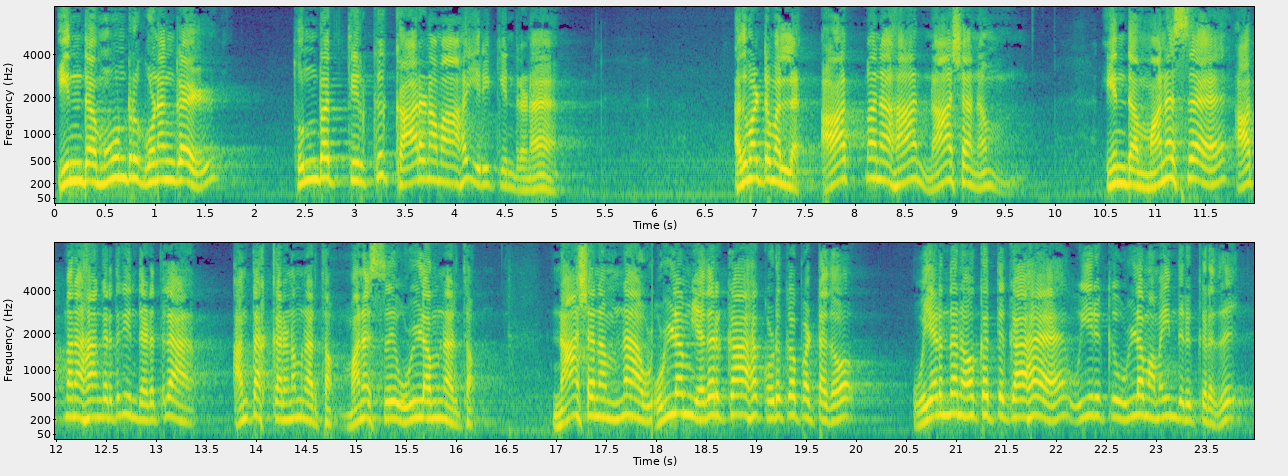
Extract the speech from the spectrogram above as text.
இந்த மூன்று குணங்கள் துன்பத்திற்கு காரணமாக இருக்கின்றன. அது மட்டுமல்ல ஆத்மனஹா நாசனம். இந்த மனசை ஆத்மனகாங்கிறதுக்கு இந்த இடத்துல அந்த கரணம்னு அர்த்தம். மனசு உள்ளம்னு அர்த்தம். நாசனம்னா உள்ளம் எதற்காக கொடுக்கப்பட்டதோ உயர்ந்த நோக்கத்துக்காக உயிருக்கு உள்ளம் அமைந்திருக்கிறது.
